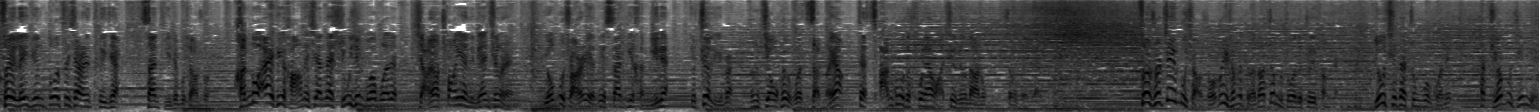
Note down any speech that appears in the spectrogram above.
所以雷军多次向人推荐《三体》这部小说，很多 IT 行的现在雄心勃勃的想要创业的年轻人，有不少人也对《三体》很迷恋，就这里边能教会我怎么样在残酷的互联网竞争当中生存下来。所以说这部小说为什么得到这么多的追捧呢？尤其在中国国内，它绝不仅仅是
